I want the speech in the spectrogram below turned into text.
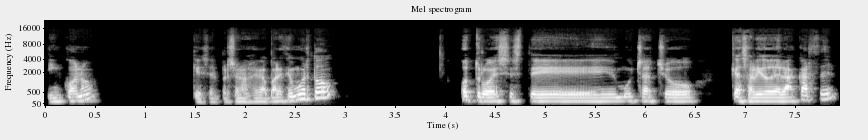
Tincono, que es el personaje que aparece muerto, otro es este muchacho que ha salido de la cárcel,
